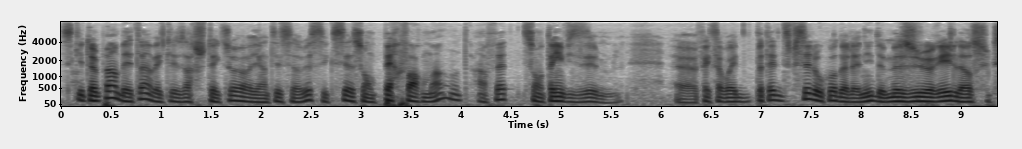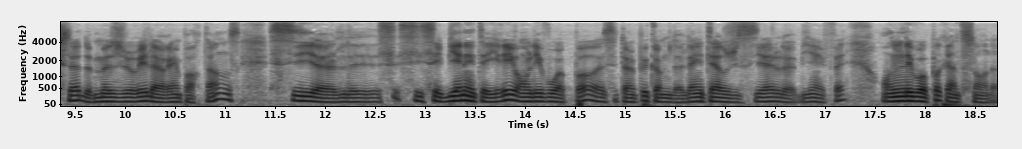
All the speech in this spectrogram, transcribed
Ce qui est un peu embêtant avec les architectures orientées services, c'est que si elles sont performantes, en fait, elles sont invisibles. Euh, fait que ça va être peut-être difficile au cours de l'année de mesurer leur succès, de mesurer leur importance. Si, euh, si c'est bien intégré, on les voit pas. C'est un peu comme de l'intergiciel bien fait. On ne les voit pas quand ils sont là.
